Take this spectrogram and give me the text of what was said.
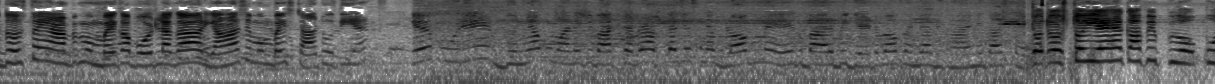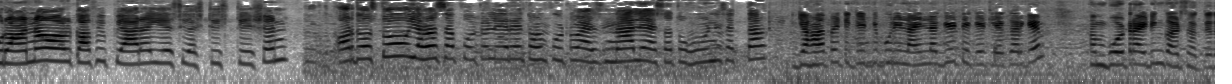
दोस्तों, यहाँ पे मुंबई का बोर्ड लगा और यहाँ से मुंबई स्टार्ट होती है। ये पूरी दुनिया घुमाने की बात कर रहे हैं। अब तक इसने ब्लॉग में एक बार भी गेट वे ऑफ़ इंडिया दिखाया नहीं था। तो दोस्तों, ये है काफ़ी पुराना और काफ़ी प्यारा ये सीएसटी स्टेशन और दोस्तों, यहाँ सब फ़ोटो ले रहे हैं तो हम फ़ोटो ना ले, ऐसा तो हो नहीं सकता। यहाँ पे टिकट की पूरी लाइन लगी टिकट लेकर के हम बोट राइडिंग कर सकते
